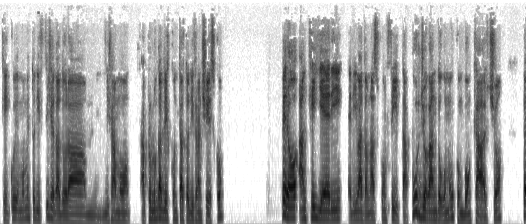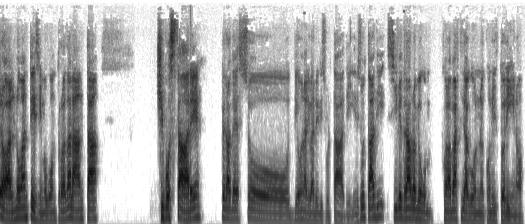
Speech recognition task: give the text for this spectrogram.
che in quel momento difficile ha dato la, diciamo, ha prolungato il contratto di Francesco, però anche ieri è arrivata una sconfitta, pur giocando comunque un buon calcio, però al novantesimo contro l'Atalanta ci può stare, però adesso devono arrivare i risultati. I risultati si vedrà proprio con, con la partita con, con, il Torino.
